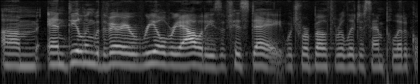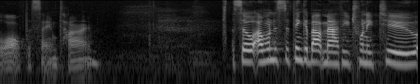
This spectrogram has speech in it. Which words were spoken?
um, and dealing with the very real realities of his day, which were both religious and political all at the same time so I want us to think about Matthew 22.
